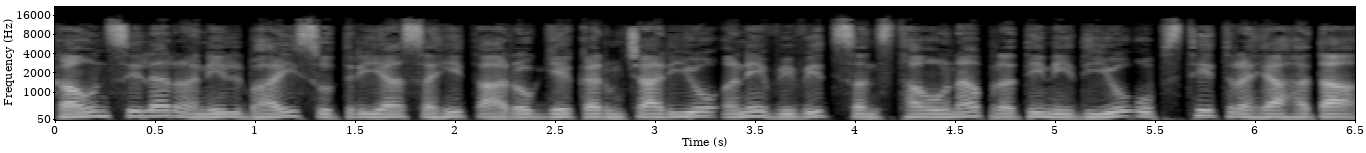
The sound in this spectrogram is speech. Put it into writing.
કાઉન્સિલર અનિલભાઈ સુત્રિયા સહિત આરોગ્ય કર્મચારીઓ અને વિવિધ સંસ્થાઓના પ્રતિનિધિઓ ઉપસ્થિત રહ્યા હતા.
